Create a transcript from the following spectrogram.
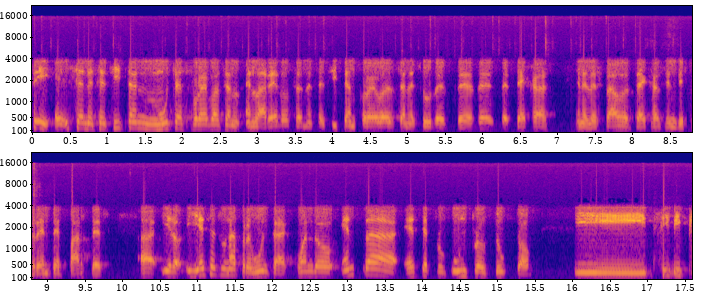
Sí, eh, se necesitan muchas pruebas en, Laredo, se necesitan pruebas en el sur de, Texas, en el estado de Texas, en diferentes partes. Uh, y, esa es una pregunta. Cuando entra ese un producto y CBP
